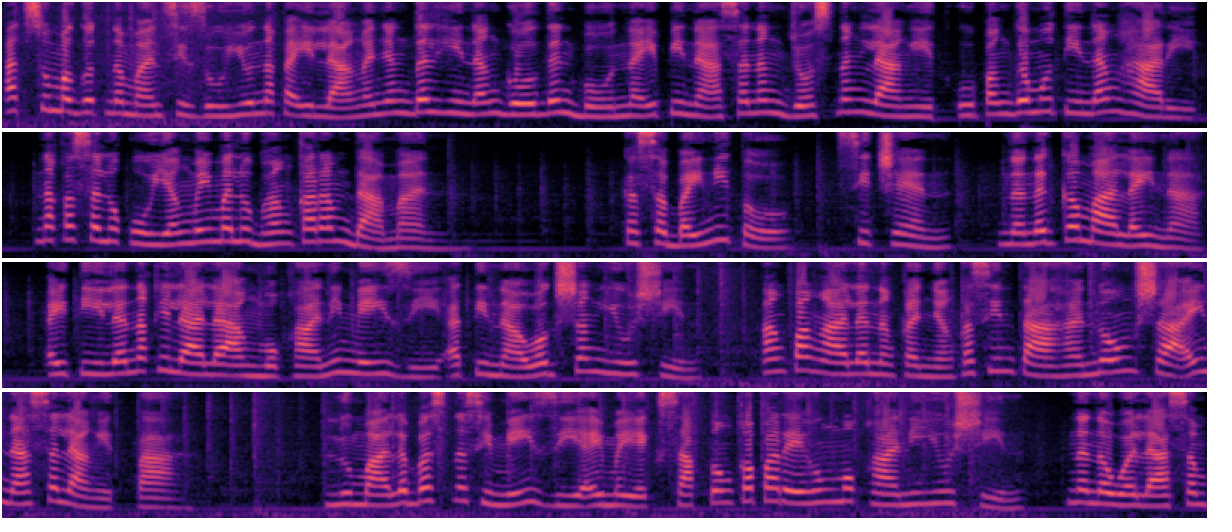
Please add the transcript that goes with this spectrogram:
at sumagot naman si Zuyu na kailangan niyang dalhin ang Golden Bow na ipinasa ng Diyos ng Langit upang gamutin ang hari, na kasalukuyang may malubhang karamdaman. Kasabay nito, si Chen, na nagkamalay na, ay tila nakilala ang mukha ni Maisie at tinawag siyang Yushin, ang pangalan ng kanyang kasintahan noong siya ay nasa langit pa. Lumalabas na si Maisie ay may eksaktong kaparehong mukha ni Yushin, na nawala 10,000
